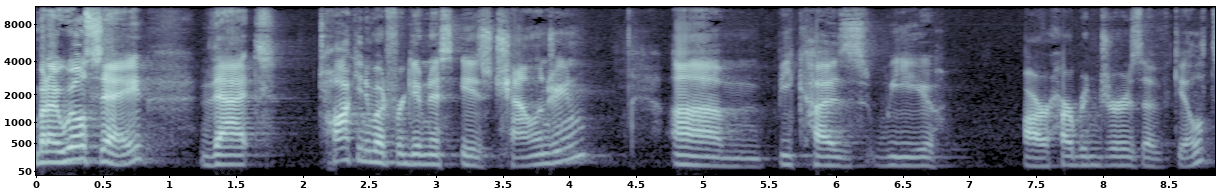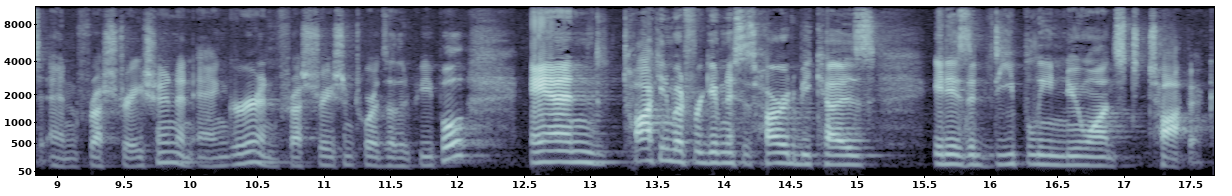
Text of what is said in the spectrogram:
But I will say that talking about forgiveness is challenging um, because we are harbingers of guilt and frustration and anger and frustration towards other people. And talking about forgiveness is hard because it is a deeply nuanced topic.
